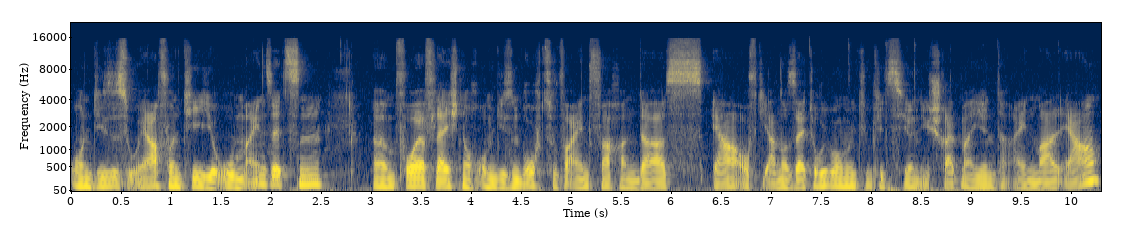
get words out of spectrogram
und dieses UR von T hier oben einsetzen. Ähm, vorher vielleicht noch, um diesen Bruch zu vereinfachen, das R auf die andere Seite rüber multiplizieren. Ich schreibe mal hier hinter einmal R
